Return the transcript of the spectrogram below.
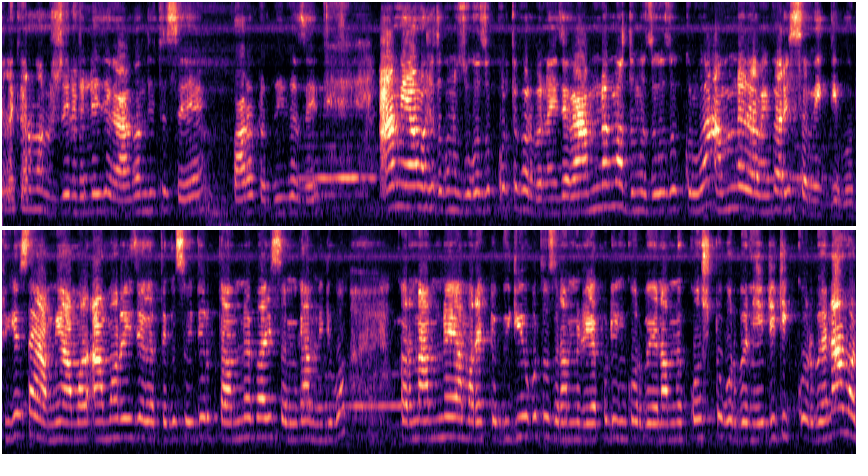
এলাকার মানুষ যে এই জায়গায় আগান দিতেছে, বারোটা দুই বাজে। আমি আমার সাথে কোনো যোগাযোগ করতে পারবে না, এই জায়গায় আপনার মাধ্যমে যোগাযোগ করব, আপনার আমি পারিশ্রমিক দিব, ঠিক আছে? আমি আমার আমার এই জায়গা থেকে সৌদি আরব আপনার পারিশ্রমিক আমি দিব, কারণ আপনি আমার একটা ভিডিও করতেছেন, আপনি রেকর্ডিং করবেন, আপনি কষ্ট করবেন এডিটিং করবেন, আমার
